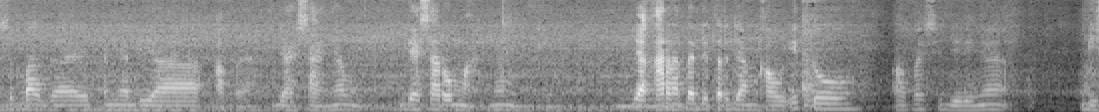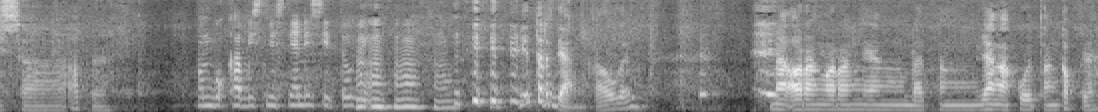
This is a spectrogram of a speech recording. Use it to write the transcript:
sebagai penyedia apa ya jasanya jasa rumahnya mungkin. Ya karena tadi terjangkau itu apa sih jadinya bisa apa ya? Membuka bisnisnya di situ gitu. ya terjangkau kan. Nah orang-orang yang datang yang aku tangkap ya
